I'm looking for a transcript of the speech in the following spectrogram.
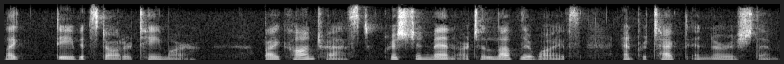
like David's daughter Tamar. By contrast, Christian men are to love their wives and protect and nourish them.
